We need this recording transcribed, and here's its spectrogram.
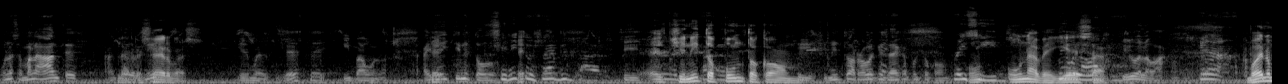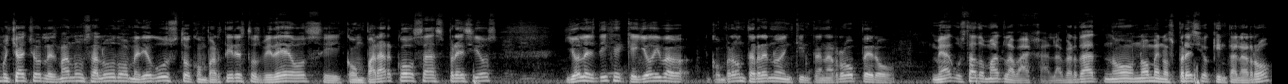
una semana antes, antes Las reservas. Irme este y vámonos. Ahí, Eh. ahí tiene todo. Chinito Sharpie Bar. Sí, Elchinito.com. sí, chinito arroba que com. Un- Una belleza. Vivo de la baja. Bueno muchachos, les mando un saludo, me dio gusto compartir estos videos y comparar cosas, precios. Yo les dije que yo iba a comprar un terreno en Quintana Roo, pero me ha gustado más la baja. La verdad, no, no menosprecio Quintana Roo,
